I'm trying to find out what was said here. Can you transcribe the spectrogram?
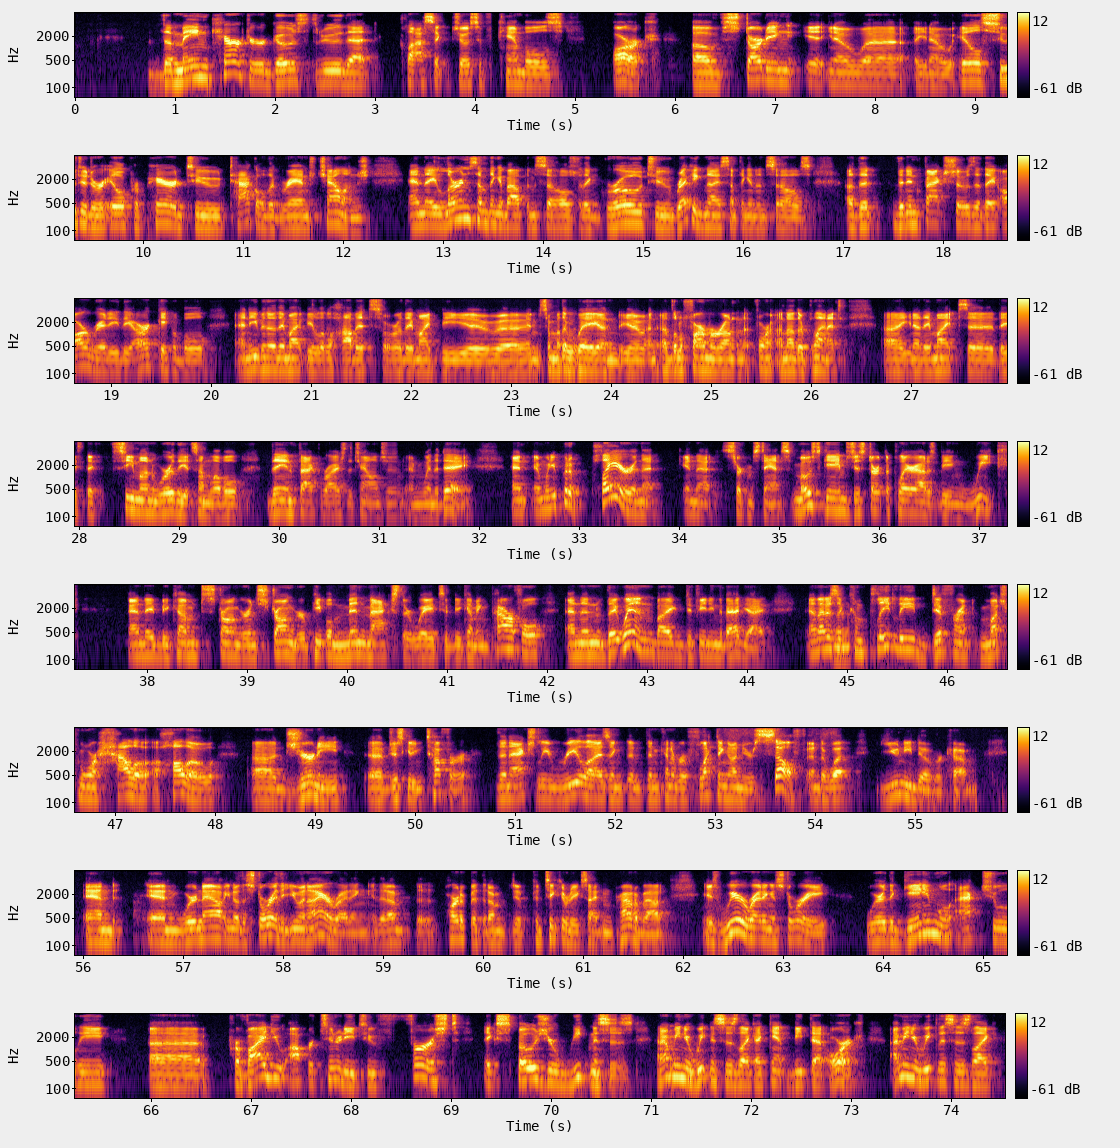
the main character goes through that classic Joseph Campbell's arc of starting you know uh, you know ill suited or ill prepared to tackle the grand challenge. And they learn something about themselves or they grow to recognize something in themselves uh, that that in fact shows that they are ready they are capable. And even though they might be a little hobbits or they might be uh, in some other way and you know a little farmer on another planet uh, you know they might uh, they, they seem unworthy at some level. They in fact rise to the challenge and, and win the day. And and when you put a player in that in that circumstance most games just start the player out as being weak and they become stronger and stronger. People min max their way to becoming powerful, and then they win by defeating the bad guy. And that is a completely different, much more hollow, a hollow uh, journey of just getting tougher than actually realizing, than, than kind of reflecting on yourself and to what you need to overcome. And and we're now, you know, the story that you and I are writing, that I'm the part of it that I'm particularly excited and proud about, is we're writing a story where the game will actually uh, provide you opportunity to first expose your weaknesses. I don't mean your weaknesses like I can't beat that orc. I mean your weaknesses like,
